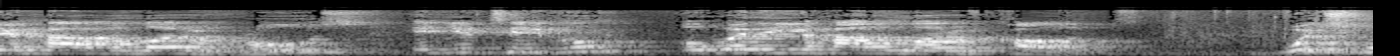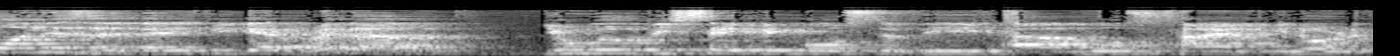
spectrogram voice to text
you have a lot of rows in your table or whether you have a lot of columns. Which one is it that if you get rid of, you will be saving most of the uh, most time in order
